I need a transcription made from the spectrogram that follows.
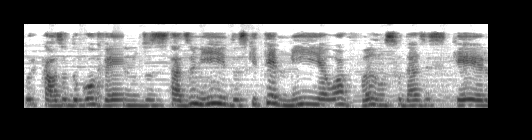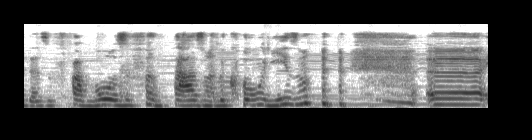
por causa do governo dos Estados Unidos, que temia o avanço das esquerdas, o famoso fantasma do comunismo. uh,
